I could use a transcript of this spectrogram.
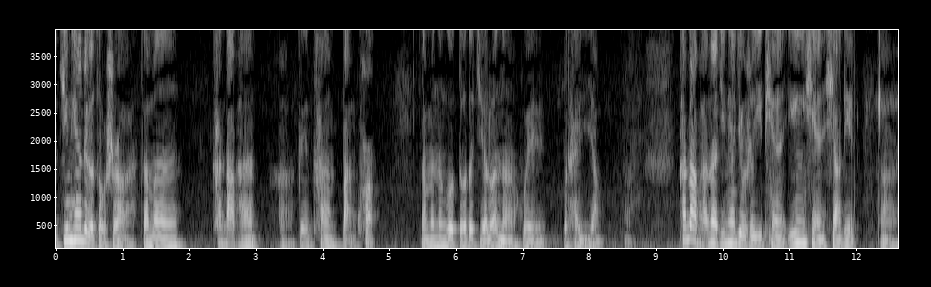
今天这个走势啊，咱们看大盘啊，跟看板块，咱们能够得的结论呢会不太一样啊。看大盘呢，今天就是一天阴线下跌啊，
